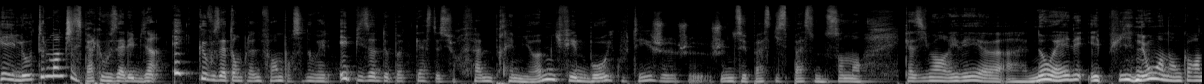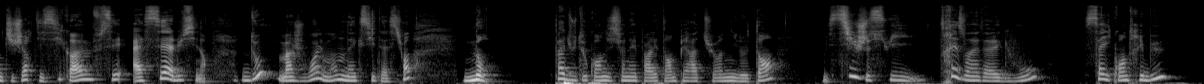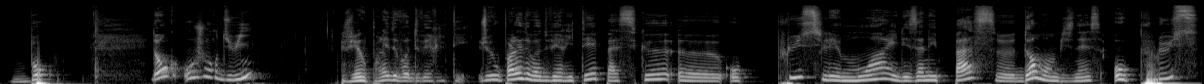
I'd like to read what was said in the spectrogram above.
Hello tout le monde, j'espère que vous allez bien et que vous êtes en pleine forme pour ce nouvel épisode de podcast sur Femmes Premium. Il fait beau, écoutez, je, je, ne sais pas ce qui se passe, nous sommes quasiment arrivés euh, à Noël et puis nous on est encore en t-shirt ici quand même, c'est assez hallucinant. D'où ma joie et mon excitation. Non, pas du tout conditionné par les températures ni le temps, mais si je suis très honnête avec vous, ça y contribue beaucoup. Donc aujourd'hui, je vais vous parler de votre vérité. Je vais vous parler de votre vérité parce que euh, au plus les mois et les années passent euh, dans mon business, au plus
